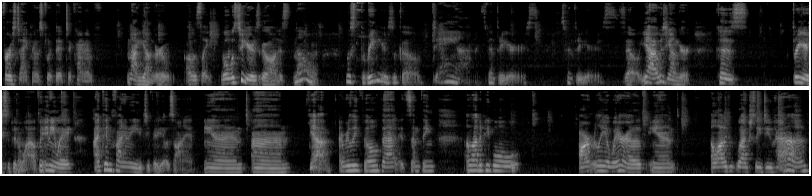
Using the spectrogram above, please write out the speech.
first diagnosed with it to kind of not younger. I was like, well, it was two years ago. Honest, no, it was three years ago. Damn, it's been three years. It's been three years. So yeah, I was younger because three years has been a while. But anyway, I couldn't find any YouTube videos on it, and um, yeah, I really feel that it's something a lot of people aren't really aware of, and a lot of people actually do have,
